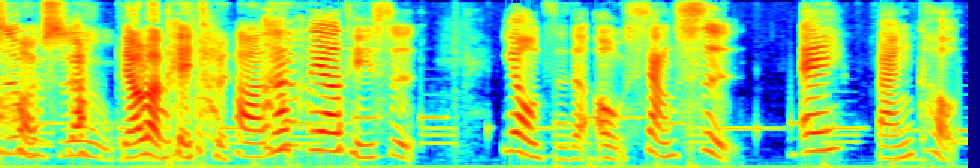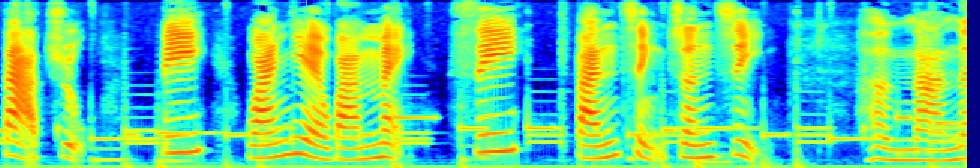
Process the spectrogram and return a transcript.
失好误失误。不要乱配对。好，那第二题是柚子的偶像是 A 坂口大柱，B 丸野完美，C 坂井真纪。很难呢，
